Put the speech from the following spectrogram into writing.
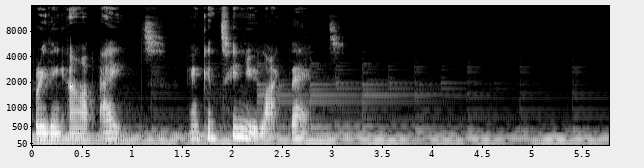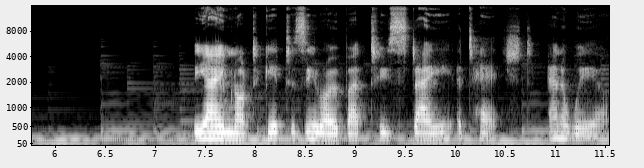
breathing out, eight and continue like that. The aim not to get to zero, but to stay attached and aware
